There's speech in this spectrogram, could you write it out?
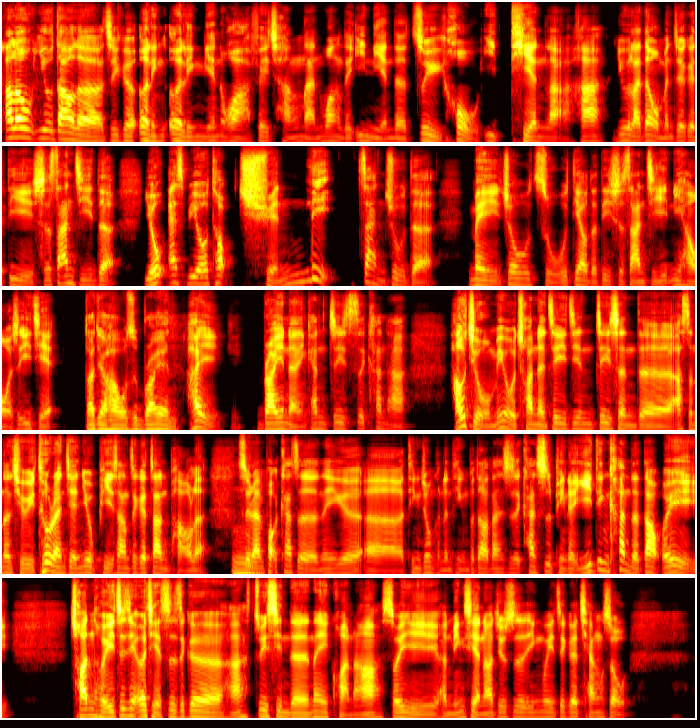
Hello，又到了这个二零二零年，哇，非常难忘的一年的最后一天了哈，又来到我们这个第十三集的由 SBO Top 全力赞助的每周足调的第十三集。你好，我是一杰。大家好，我是 Brian。嗨，Brian 啊，你看这一次看他好久没有穿了这一件这一身的阿森纳球衣，突然间又披上这个战袍了。虽然 Podcast 的那个呃听众可能听不到，但是看视频的一定看得到。喂。穿回这件，而且是这个啊最新的那一款啊，所以很明显啊，就是因为这个枪手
